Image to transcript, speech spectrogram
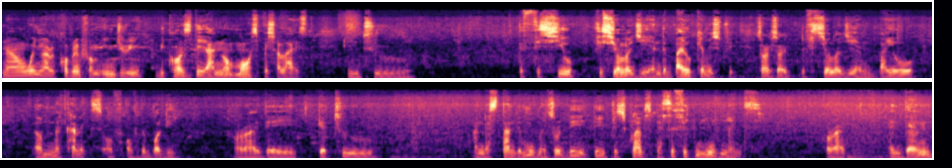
now when you are recovering from injury because they are not more specialized into the physio physiology and the biochemistry sorry sorry the physiology and bio uh, mechanics of, of the body all right? They get to understand the movement. So they they prescribe specific movements all right? And then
